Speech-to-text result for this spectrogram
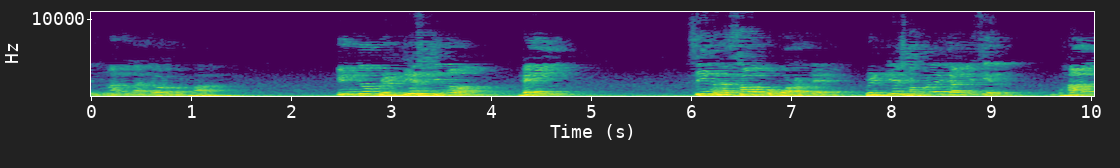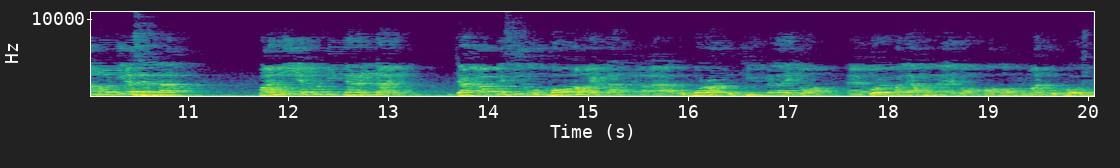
ইমান লাজৰ কথা। কিন্তু ব্ৰিটিছ দিনত সেই সিংহাসন ওপৰতে ব্ৰিটিছসকলে জানিছিল ভাল নদী আছে তাত পানী একো দিগদাৰী নাই জাগা বেছি ওখও নহয় তাত ওপৰত উঠি পেলাই গ- পালে আপোনালোকে গম পাব ইমান ওখ ওখ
